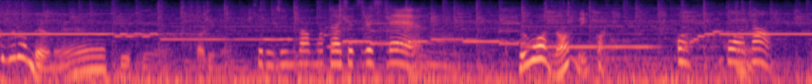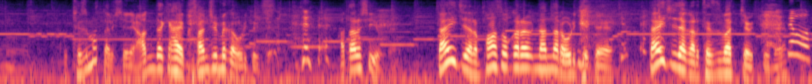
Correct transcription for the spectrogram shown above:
物なんだよね、9ピン、2人の。切る順番も大切ですねうんこれはなんでいいかな？ここはなうん。これ手詰まったりしてね、あんだけ早く30目から降りといて。新しいよね。第一ならパーソーからなんなら降りてて、第一だから手詰まっちゃうっていうね。でも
